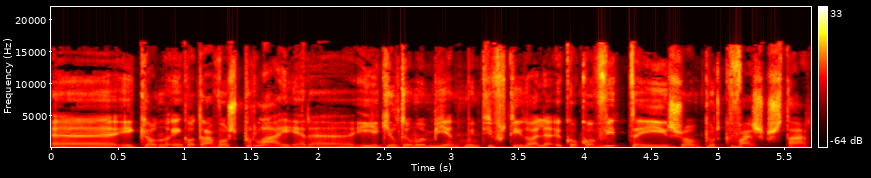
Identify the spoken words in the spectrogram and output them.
Eh, e que eu encontrava-os por lá e, era, e aquilo tem um ambiente muito divertido. Olha, eu convido-te a ir, João, porque vais gostar.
